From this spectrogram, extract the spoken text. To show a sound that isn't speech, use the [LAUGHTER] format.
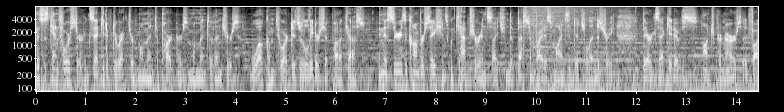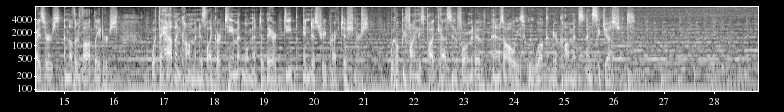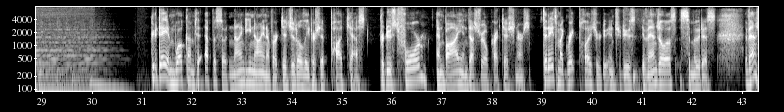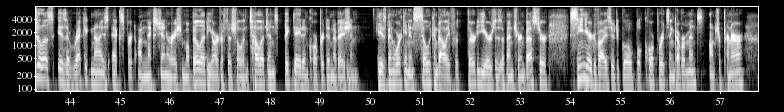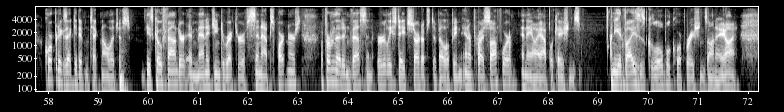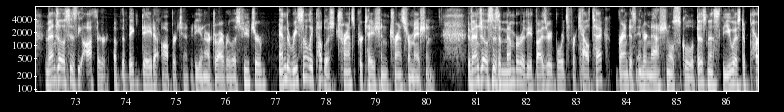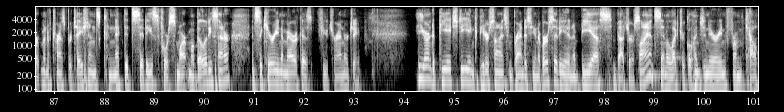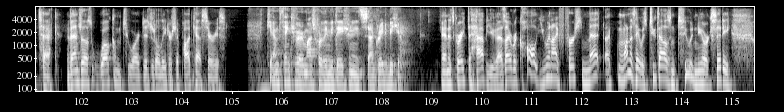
This is Ken Forster, Executive Director of Momenta Partners and Momenta Ventures. Welcome to our Digital Leadership Podcast. In this series of conversations, we capture insights from the best and brightest minds in digital industry. They're executives, entrepreneurs, advisors, and other thought leaders. What they have in common is like our team at Momenta, they are deep industry practitioners. We hope you find these podcasts informative, and as always, we welcome your comments and suggestions. Good day, and welcome to episode 99 of our Digital Leadership Podcast, produced for and by industrial practitioners. Today, it's my great pleasure to introduce Evangelos Simoudis. Evangelos is a recognized expert on next generation mobility, artificial intelligence, big data, and corporate innovation. He has been working in Silicon Valley for 30 years as a venture investor, senior advisor to global corporates and governments, entrepreneur, corporate executive, and technologist. He's co founder and managing director of Synapse Partners, a firm that invests in early stage startups developing enterprise software and AI applications and he advises global corporations on AI. Evangelos is the author of The Big Data Opportunity in Our Driverless Future and the recently published Transportation Transformation. Evangelos is a member of the advisory boards for Caltech, Brandeis International School of Business, the U.S. Department of Transportation's Connected Cities for Smart Mobility Center, and Securing America's Future Energy. He earned a PhD in computer science from Brandeis University and a BS, Bachelor of Science, in electrical engineering from Caltech. Evangelos, welcome to our Digital Leadership Podcast series. Ken, thank you very much for the invitation. It's uh, great to be here and it's great to have you. As I recall, you and I first met, I want to say it was 2002 in New York City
